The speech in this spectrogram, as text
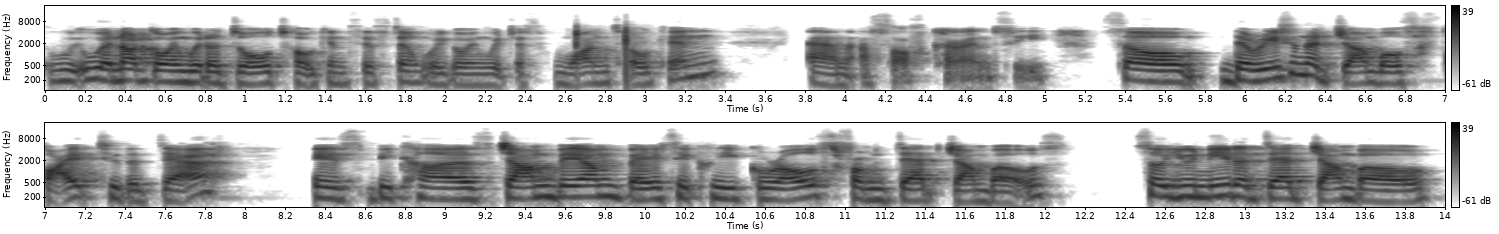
we're not going with a dual token system. We're going with just one token and a soft currency. So the reason that jumbos fight to the death is because Jambium basically grows from dead jumbos. So you need a dead jumbo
